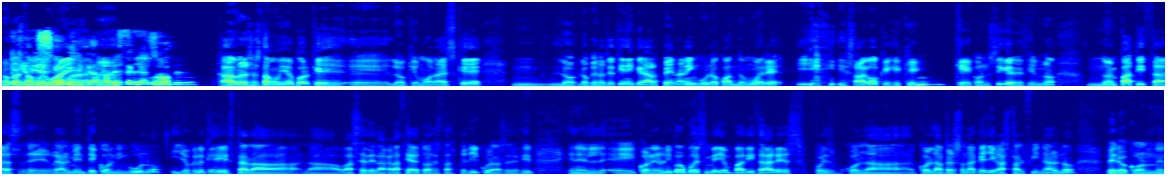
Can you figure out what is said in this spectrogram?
No, pero está muy guay. bueno, en este caso- bueno, Claro, pero eso está muy bien porque eh, lo que mola es que mm, lo, lo que no te tiene que dar pena ninguno cuando muere y, y es algo que, que, Mm. que consigue, es decir, no, no empatizas eh, realmente con ninguno y yo creo que ahí está la, la base de la gracia de todas estas películas, es decir, en el, eh, con el único que puedes medio empatizar es pues con la, con la persona que llega hasta el final, ¿no? Pero con...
